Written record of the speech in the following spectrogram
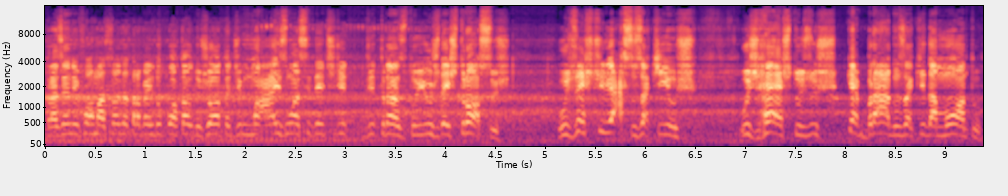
trazendo informações através do portal do Jota de mais um acidente de, de trânsito e os destroços, os estilhaços aqui, os, os restos, os quebrados aqui da moto,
